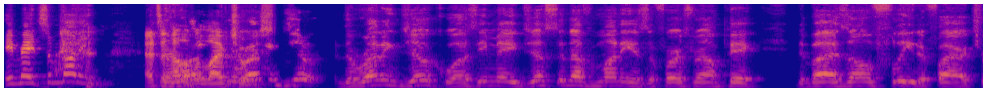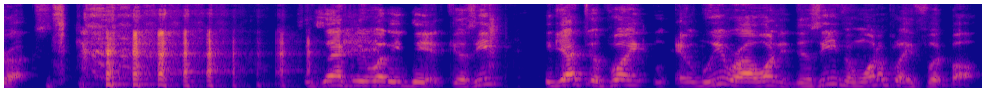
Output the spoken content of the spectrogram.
he made some money. That's a hell of a life running- choice. The running, joke, the running joke was he made just enough money as a first round pick to buy his own fleet of fire trucks. exactly what he did because he he got to a point and we were all wondering does he even want to play football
